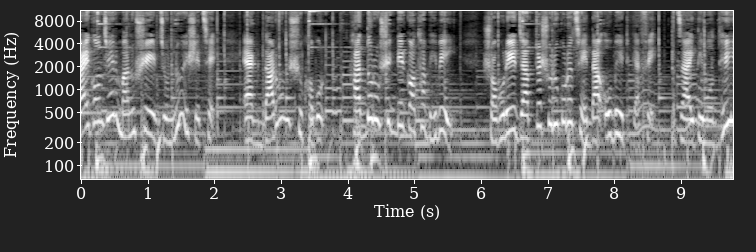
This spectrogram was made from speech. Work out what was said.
রায়গঞ্জের মানুষের জন্য এসেছে এক দারুণ সুখবর। খাদ্য রসিকদের কথা ভেবেই শহরে যাত্রা শুরু করেছে দ্য ওবেট ক্যাফে, যা ইতিমধ্যেই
